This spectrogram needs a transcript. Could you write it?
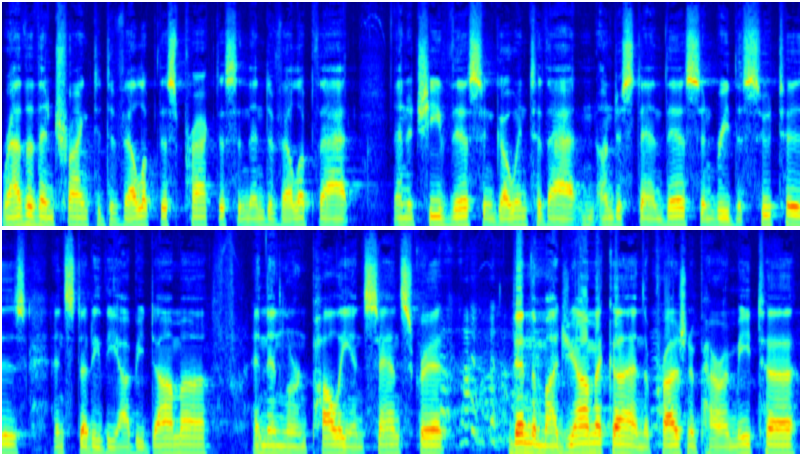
Rather than trying to develop this practice and then develop that, and achieve this and go into that and understand this and read the suttas and study the Abhidhamma and then learn Pali and Sanskrit, then the Madhyamaka and the Prajnaparamita,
